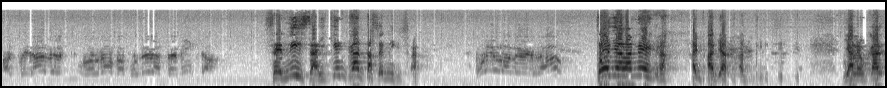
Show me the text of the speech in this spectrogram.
al final del programa poner a ceniza. ¿Ceniza? ¿Y quién canta ceniza? Toña la Negra. ¿Toña la Negra? Ay, María Santísima. Y a Leocadio,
